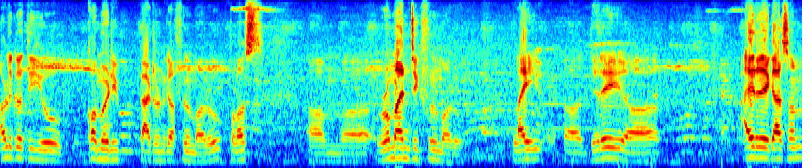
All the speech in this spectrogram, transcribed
अलिकति यो कमेडी प्याटर्नका फिल्महरू प्लस रोमान्टिक फिल्महरूलाई धेरै आइरहेका छन्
